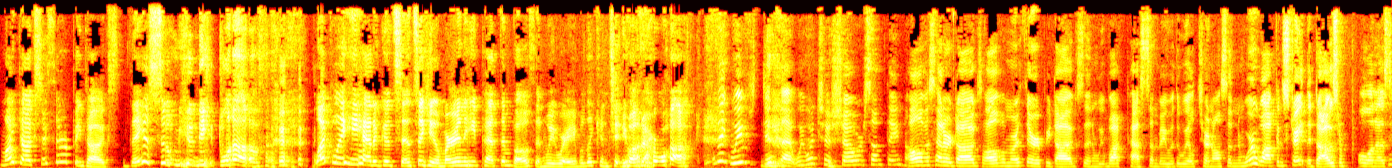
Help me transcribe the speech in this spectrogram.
my dogs are therapy dogs. They assume you need love. Luckily, he had a good sense of humor, and he pet them both, and we were able to continue on our walk. I think we've did that. We went to a show or something. All of us had our dogs. All of them are therapy dogs, and we walked past somebody with a wheelchair, and all of a sudden we're walking straight. The dogs are pulling us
